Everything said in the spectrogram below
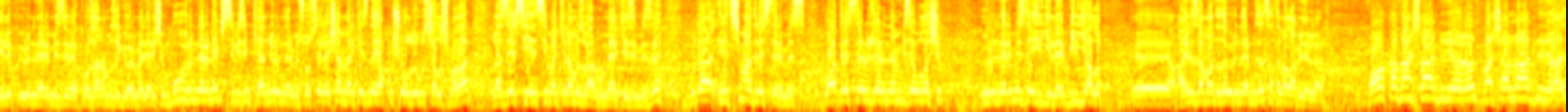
gelip ürünlerimizi ve kozanımızı görmeleri için bu ürünlerin hepsi bizim kendi ürünlerimiz. Sosyal Yaşam Merkezi'nde yapmış olduğumuz çalışmalar. Lazer CNC makinamız var bu merkezimizde. Burada iletişim adreslerimiz. Bu adresler üzerinden bize ulaşıp ürünlerimizle ilgili bilgi alıp e, aynı zamanda da ürünlerimizden satın alabilirler. Bol kazançlar diliyoruz. Başarılar diliyoruz.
